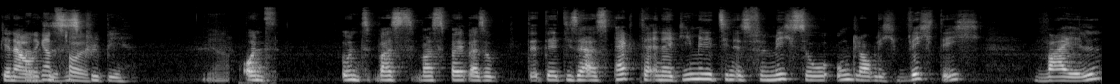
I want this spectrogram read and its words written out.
Genau, Also ganz das toll. ist creepy. Ja. Und, und was, was bei, also der, dieser Aspekt der Energiemedizin ist für mich so unglaublich wichtig, weil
